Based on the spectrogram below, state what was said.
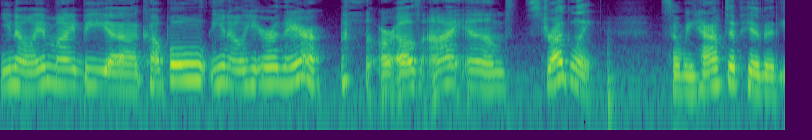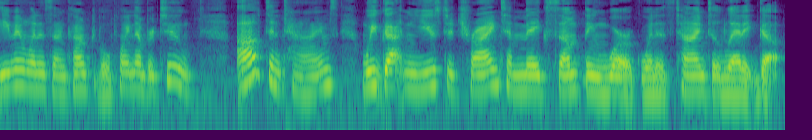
You know, it might be a couple, you know, here or there, or else I am struggling. So we have to pivot even when it's uncomfortable. Point number two oftentimes we've gotten used to trying to make something work when it's time to let it go.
